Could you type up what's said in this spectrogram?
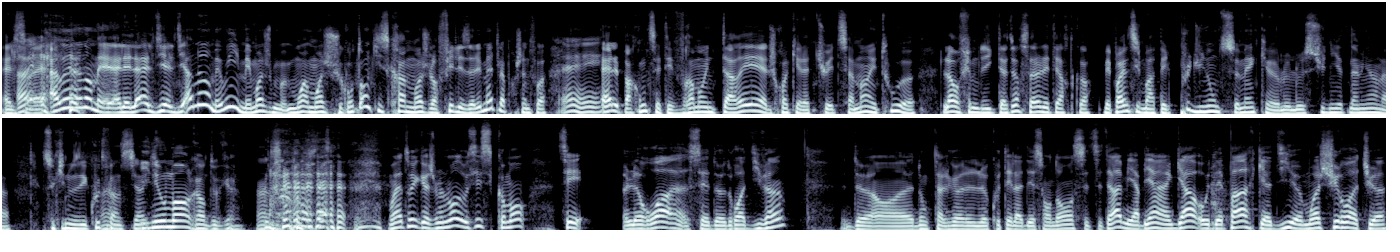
elle Ah ouais. ah ouais non, non mais elle est là elle dit elle dit ah non non, mais oui mais moi je moi moi je suis content qu'ils se crament moi je leur file les allumettes la prochaine fois Ouais, elle, par contre, c'était vraiment une tarée. Elle, je crois qu'elle a tué de sa main et tout. Là, en film de dictateur, ça, là, elle était hardcore. Mais le problème, c'est que je me rappelle plus du nom de ce mec, le, le sud-vietnamien, là. Ceux qui nous écoutent, enfin, c'est un- il nous manque, en tout cas. Moi, un truc que je me demande aussi, c'est comment. C'est le roi, c'est de droit divin. De, donc, tu as le, le côté la descendance, etc. Mais il y a bien un gars au départ qui a dit euh, Moi, je suis roi, tu vois.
